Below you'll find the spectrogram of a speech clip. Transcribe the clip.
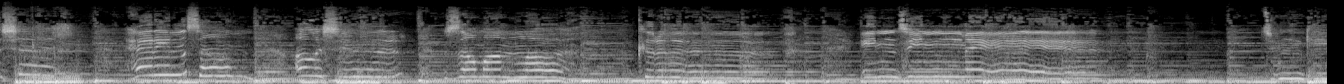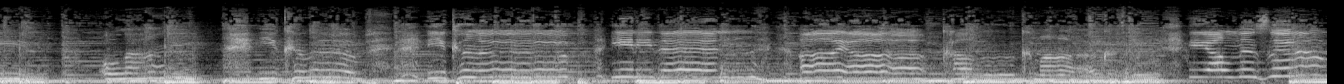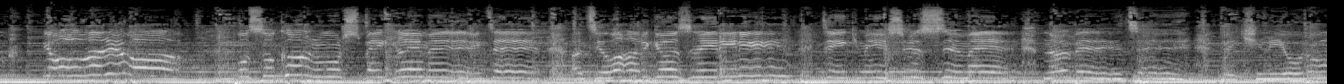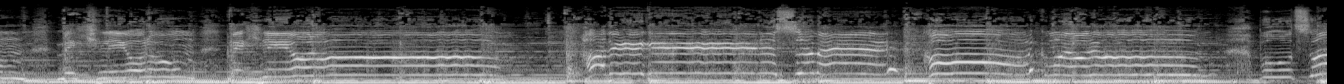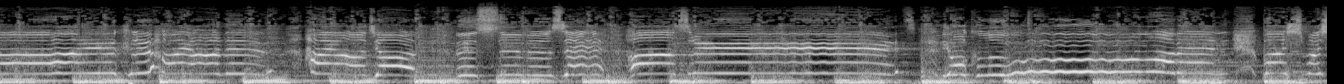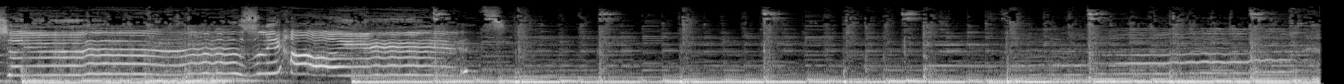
alışır. Her insan alışır. Zamanla kırılıp incinmeye. Çünkü olan yıkılıp yıkılıp Bekliyorum, bekliyorum, bekliyorum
